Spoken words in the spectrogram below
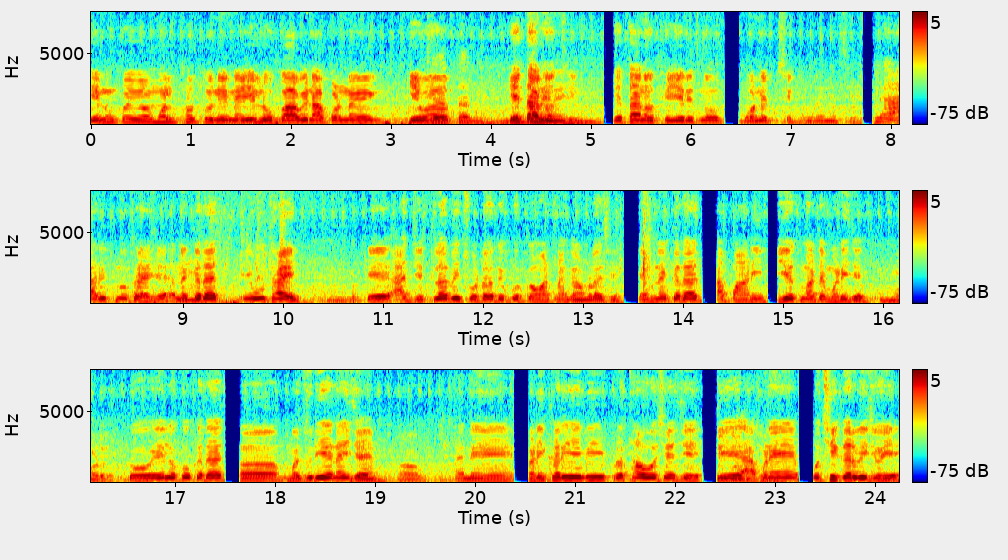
એનું કોઈ અમલ થતું નહીં ને એ લોકો આવીને આપણને કેવા કહેતા નથી. કહેતા નથી એ રીતનું બને જ છે. એટલે આ રીતનું થાય છે અને કદાચ એવું થાય કે આ જેટલા બી છોટાઉદેપુર કવાંટના ગામડા છે એમને કદાચ આ પાણી પિયત માટે મળી જાય. મળે. તો એ લોકો કદાચ મજૂરીએ નહીં જાય એમ. અને ઘણી ખરી એવી પ્રથાઓ છે જે જે આપણે ઓછી કરવી જોઈએ.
